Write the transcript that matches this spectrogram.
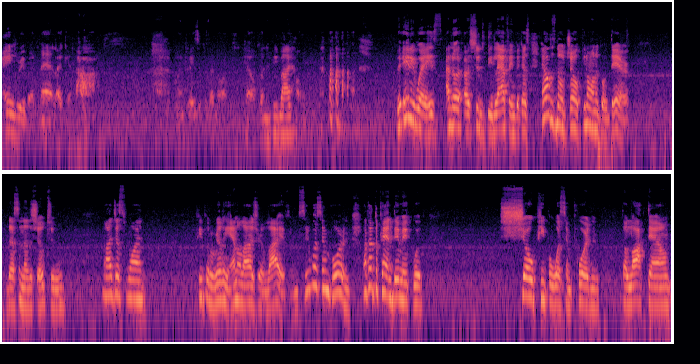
angry, but mad like an ah. I'm going crazy because I know hell gonna be my home. But anyways, I know I shouldn't be laughing because hell is no joke. You don't want to go there. That's another show too. I just want people to really analyze your life and see what's important. I thought the pandemic would show people what's important. The lockdown,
